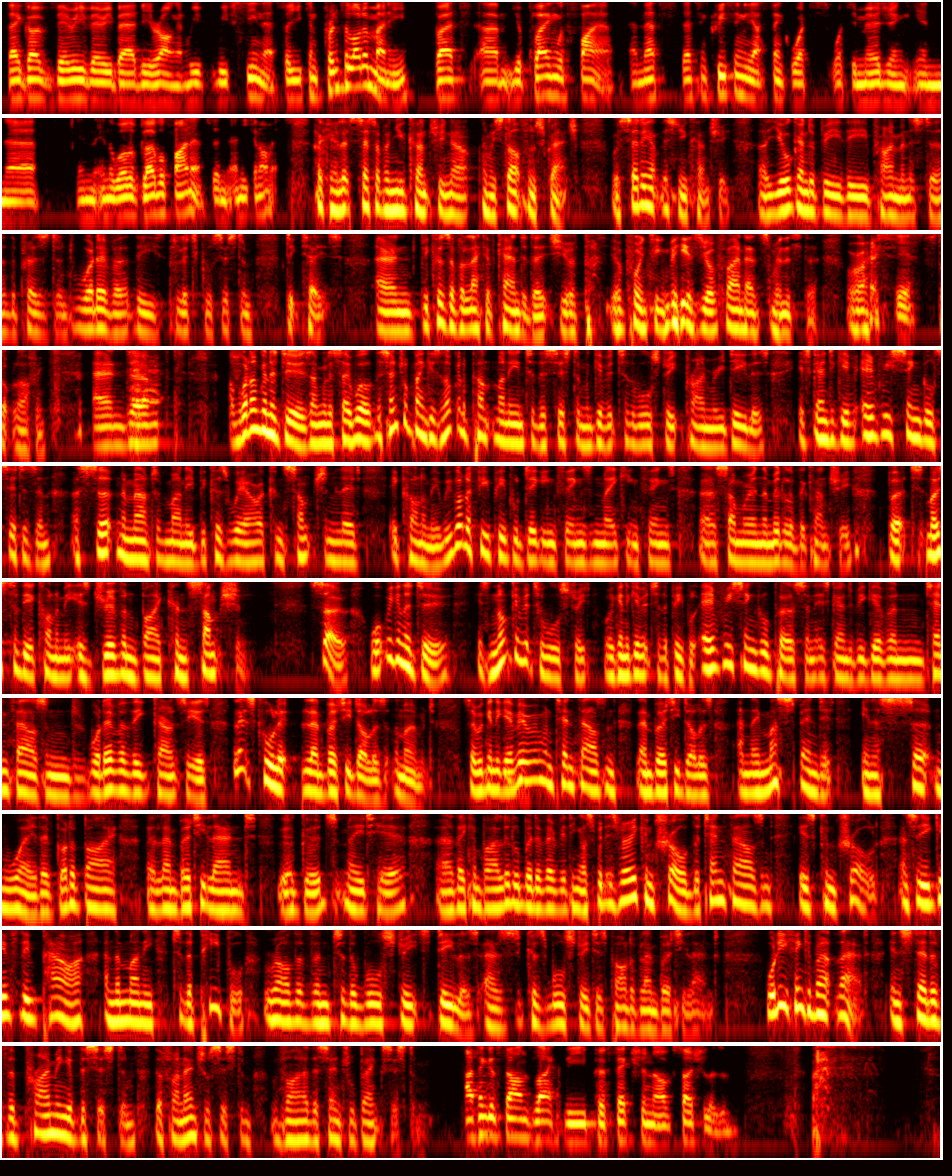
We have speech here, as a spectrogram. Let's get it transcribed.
they go very, very badly wrong. And we've, we've seen that. So you can print a lot of money but um, you're playing with fire, and that's that's increasingly, I think, what's what's emerging in. Uh, in, in the world of global finance and, and, economics. Okay, let's set up a new country now, and we start from scratch. We're setting up this new country. Uh, you're going to be the prime minister, the president, whatever the political system dictates. And because of a lack of candidates, you're you're appointing me as your finance minister. All right? Yes. Stop laughing. And um, what I'm going to do is I'm going to say, well, the central bank is not going to pump money into the system and give it to the Wall Street primary dealers. It's going to give every single citizen a certain amount of money because we are a consumption led economy. We've got a few people digging things and making things uh, somewhere in the middle of the country, but most of the economy is driven by consumption. So what we're going to do is not give it to Wall Street. We're going to give it to the people. Every single person is going to be given 10,000, whatever the currency is. Let's call it Lamberti dollars at the moment. So we're going to give everyone 10,000 Lamberti dollars and they must spend it in a certain way. They've got to buy Lamberti land uh, goods made here. Uh, they can buy a little bit of everything else, but it's very controlled. The 10,000 is controlled. And so you give the power and the money to the people rather than to the Wall Street dealers as because Wall Street is part of Lamberti land. What do you think about that instead of the priming of the system, the financial system, via the central bank system? I think it sounds like the perfection of socialism.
